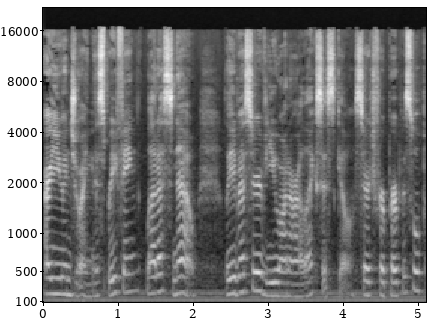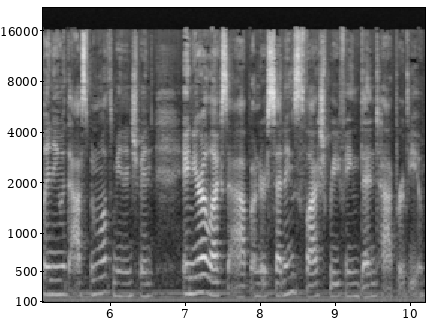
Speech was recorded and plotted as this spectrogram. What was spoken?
Are you enjoying this briefing? Let us know. Leave us a review on our Alexa skill. Search for Purposeful Planning with Aspen Wealth Management in your Alexa app under Settings Flash Briefing, then tap Review.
